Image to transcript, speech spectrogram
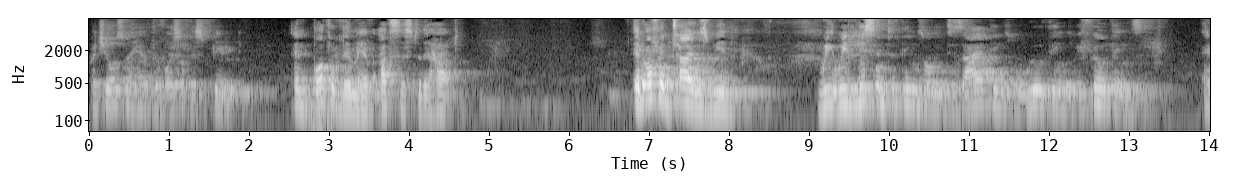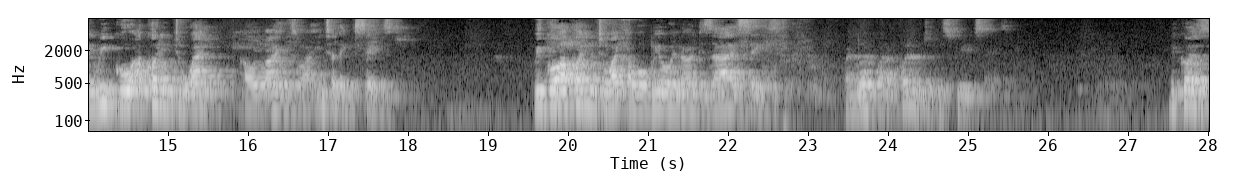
but you also have the voice of the Spirit. And both of them have access to the heart. And oftentimes we we, we listen to things or we desire things, we will things, we feel things, and we go according to what our minds or our intellect says. We go according to what our will and our desires says. but not what according to the Spirit says. Because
